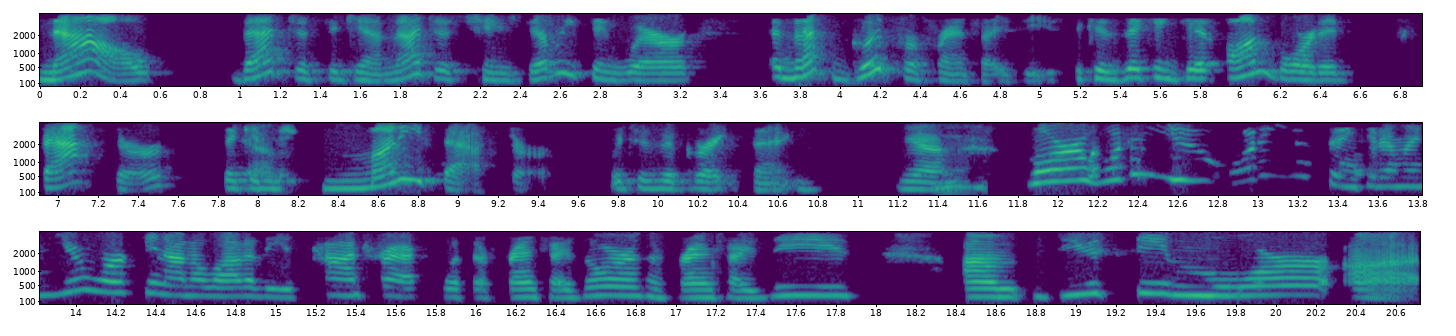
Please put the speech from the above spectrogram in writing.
Now that just again, that just changed everything where, and that's good for franchisees because they can get onboarded faster. They can Yeah. make money faster, which is a great thing. Yeah. Mhm. Laura, what are you what are you thinking? I mean, you're working on a lot of these contracts with the franchisors and franchisees. Um, do you see more uh,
